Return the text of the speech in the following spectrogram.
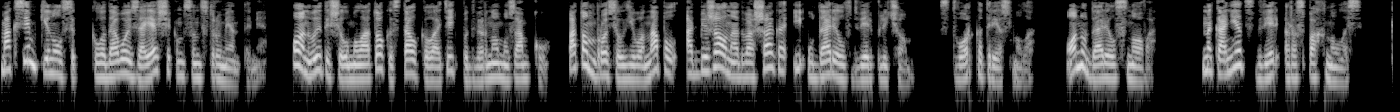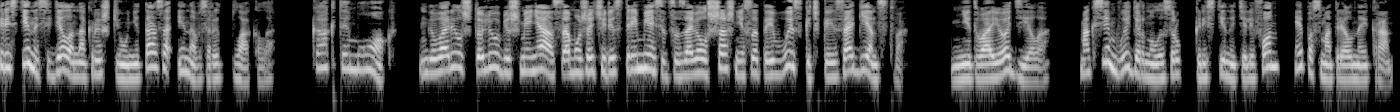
Максим кинулся к кладовой за ящиком с инструментами. Он вытащил молоток и стал колотить по дверному замку. Потом бросил его на пол, отбежал на два шага и ударил в дверь плечом. Створка треснула. Он ударил снова. Наконец дверь распахнулась. Кристина сидела на крышке унитаза и навзрыд плакала. «Как ты мог? Говорил, что любишь меня, а сам уже через три месяца завел шашни с этой выскочкой из агентства». «Не твое дело». Максим выдернул из рук Кристины телефон и посмотрел на экран.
